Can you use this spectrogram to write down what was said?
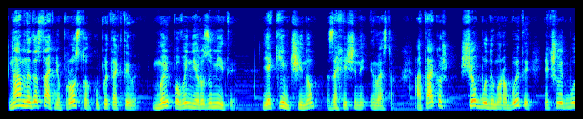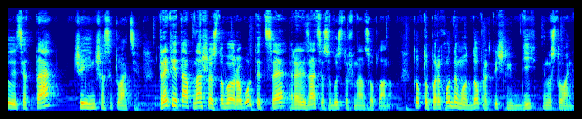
Нам недостатньо просто купити активи. Ми повинні розуміти, яким чином захищений інвестор, а також що будемо робити, якщо відбудеться та чи інша ситуація. Третій етап нашої з тобою роботи це реалізація особистого фінансового плану. Тобто переходимо до практичних дій інвестування.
